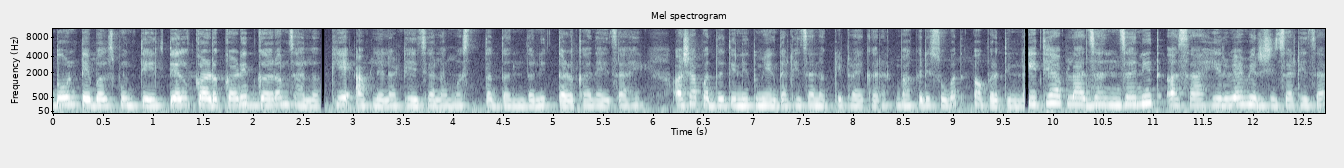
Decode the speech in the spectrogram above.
दोन टेबलस्पून तेल तेल कडकडीत गरम झालं की आपल्याला ठेच्याला मस्त दणदणीत तडका द्यायचा आहे. अशा पद्धतीने तुम्ही एकदा ठेचा नक्की ट्राय करा. भाकरी सोबत अप्रतिम इथे आपला झणझणीत असा हिरव्या मिरचीचा ठेचा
